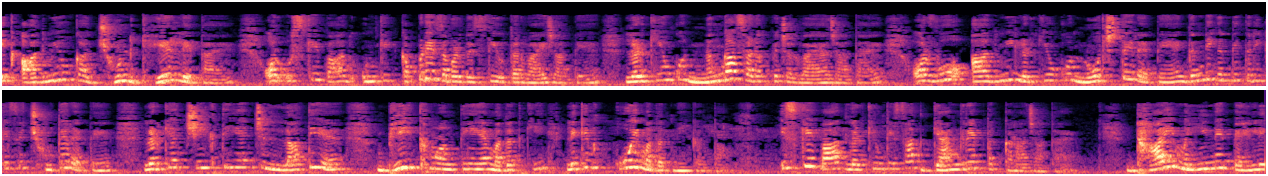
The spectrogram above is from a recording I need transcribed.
एक आदमियों का झुंड घेर लेता है और उसके बाद उनके कपड़े ज़बरदस्ती उतरवाए जाते हैं, लड़कियों को नंगा सड़क पे चलवाया जाता है और वो आदमी लड़कियों को नोचते रहते हैं गंदी गंदी तरीके से छूते रहते हैं। लड़कियाँ चीखती हैं, चिल्लाती हैं, भीख मांगती हैं मदद की, लेकिन कोई मदद नहीं करता। इसके बाद लड़कियों के साथ गैंगरेप तक करा जाता है। ढाई महीने पहले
